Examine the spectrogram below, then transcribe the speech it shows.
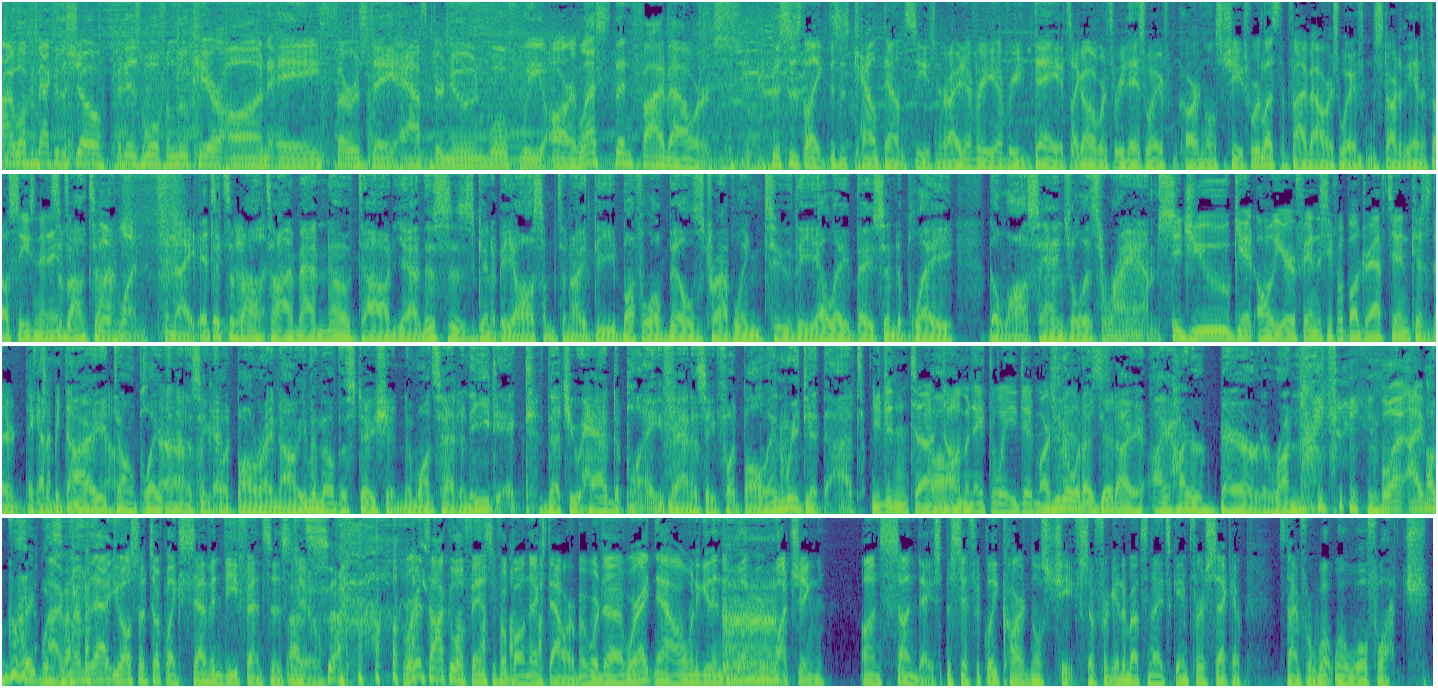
All right, welcome back to the show. It is Wolf and Luke here on a Thursday afternoon. Wolf, we are less than five hours. This is like this is countdown season, right? Every every day, it's like, oh, we're three days away from Cardinals Chiefs. We're less than five hours away from the start of the NFL season, and It's it's, about a good time. one tonight. It's, It's good about one. time, man. No doubt. Yeah, this is going to be awesome tonight. The Buffalo Bills traveling to the LA Basin to play the Los Angeles Rams. Did you get all your fantasy football drafts in? Because they're they got to be done. I don't play Oh, fantasy okay. football right now, even though the station once had an edict that you had to play fantasy football, and we did that. You didn't uh, dominate the way you did. Um, You know what I did? I, I hired Bear to run my team. Well, I, How great was that. I that? remember that. You also took like seven defenses too. We're going to talk a little fantasy football next hour, but we're, uh, we're right now. I want to get into what you're watching on Sunday, specifically Cardinals Chiefs. So forget about tonight's game for a second. It's time for what will Wolf watch.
